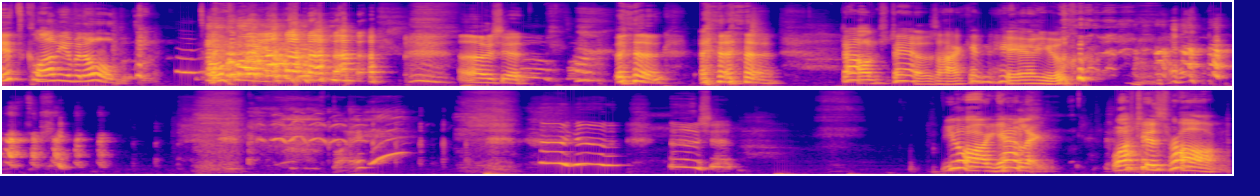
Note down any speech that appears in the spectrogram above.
it's Claudia but old. It's old Claudia. oh shit. Oh, Downstairs, I can hear you. oh god. Oh shit. You are yelling. What is wrong?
